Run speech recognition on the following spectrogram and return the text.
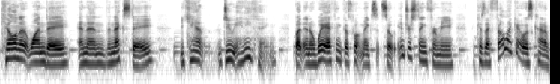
killing it one day, and then the next day, you can't do anything. But in a way, I think that's what makes it so interesting for me because I felt like I was kind of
